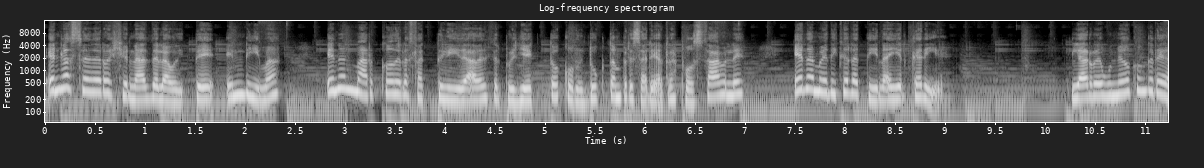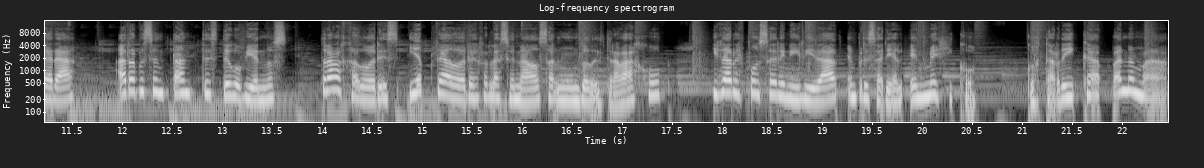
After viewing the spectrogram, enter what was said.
en la sede regional de la OIT en Lima, en el marco de las actividades del proyecto Conducta Empresarial Responsable en América Latina y el Caribe. La reunión congregará a representantes de gobiernos trabajadores y empleadores relacionados al mundo del trabajo y la responsabilidad empresarial en México, Costa Rica, Panamá,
